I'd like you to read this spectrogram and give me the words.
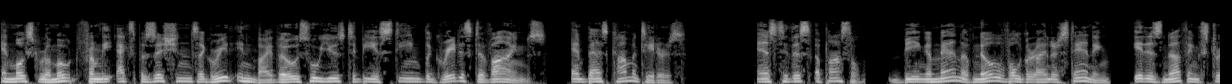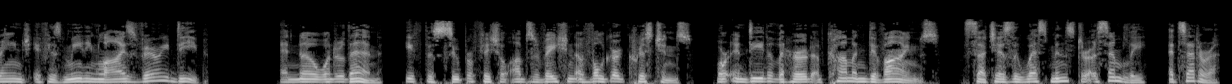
and most remote from the expositions agreed in by those who used to be esteemed the greatest divines, and best commentators. As to this apostle, being a man of no vulgar understanding, it is nothing strange if his meaning lies very deep. And no wonder then, if the superficial observation of vulgar Christians, or indeed of the herd of common divines, such as the Westminster Assembly, etc.,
